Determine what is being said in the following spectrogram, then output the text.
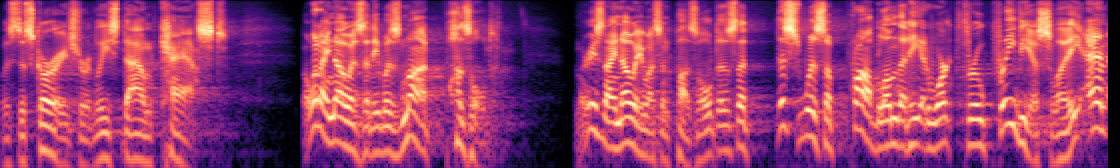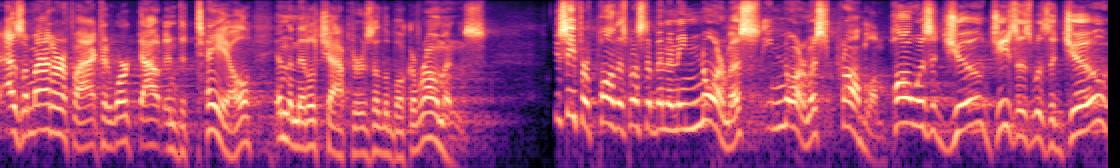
was discouraged or at least downcast. But what I know is that he was not puzzled. The reason I know he wasn't puzzled is that this was a problem that he had worked through previously, and as a matter of fact, had worked out in detail in the middle chapters of the book of Romans. You see, for Paul, this must have been an enormous, enormous problem. Paul was a Jew, Jesus was a Jew,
